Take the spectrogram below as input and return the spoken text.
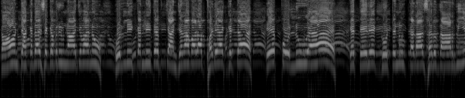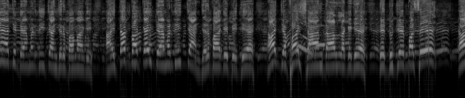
ਕੌਣ ਟੱਕਦਾ ਇਸ ਗੱਭਰੂ ਨੌਜਵਾਨ ਨੂੰ ਉਰਲੀ ਕੰਨੀ ਤੇ ਝਾਂਜਰਾ ਵਾਲਾ ਫੜਿਆ ਗਿੱਟਾ। ਇਹ ਭੋਲੂ ਹੈ। ਕਿ ਤੇਰੇ ਗੁੱਟ ਨੂੰ ਕੜਾ ਸਰਦਾਰ ਨਹੀਂ ਹੈ, ਅੱਜ ਡੈਮੰਡ ਦੀ ਝਾਂਜਰ ਪਾਵਾਂਗੇ। ਅੱਜ ਤਾਂ ਵਾਕਈ ਡੈਮੰਡ ਦੀ ਝਾਂਜਰ ਪਾ ਕੇ ਭੇਜਿਆ ਆ ਜਫਾ ਸ਼ਾਨਦਾਰ ਲੱਗ ਗਿਆ ਤੇ ਦੂਜੇ ਪਾਸੇ ਆ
